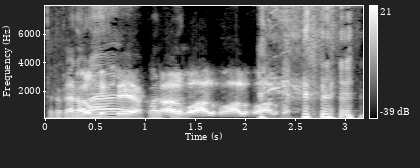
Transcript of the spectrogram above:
Pero claro, lo que ahora... sea, ¿cuál- algo, algo, algo, algo.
